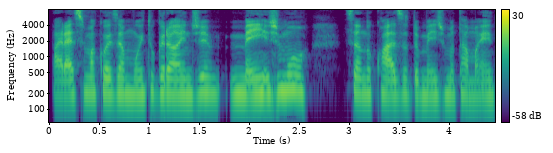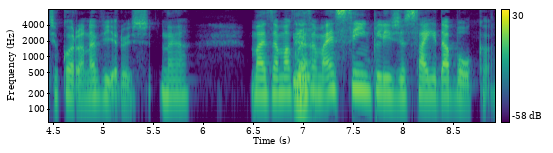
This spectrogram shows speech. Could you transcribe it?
parece uma coisa muito grande, mesmo sendo quase do mesmo tamanho de coronavírus, né? Mas é uma coisa É. mais simples de sair da boca.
